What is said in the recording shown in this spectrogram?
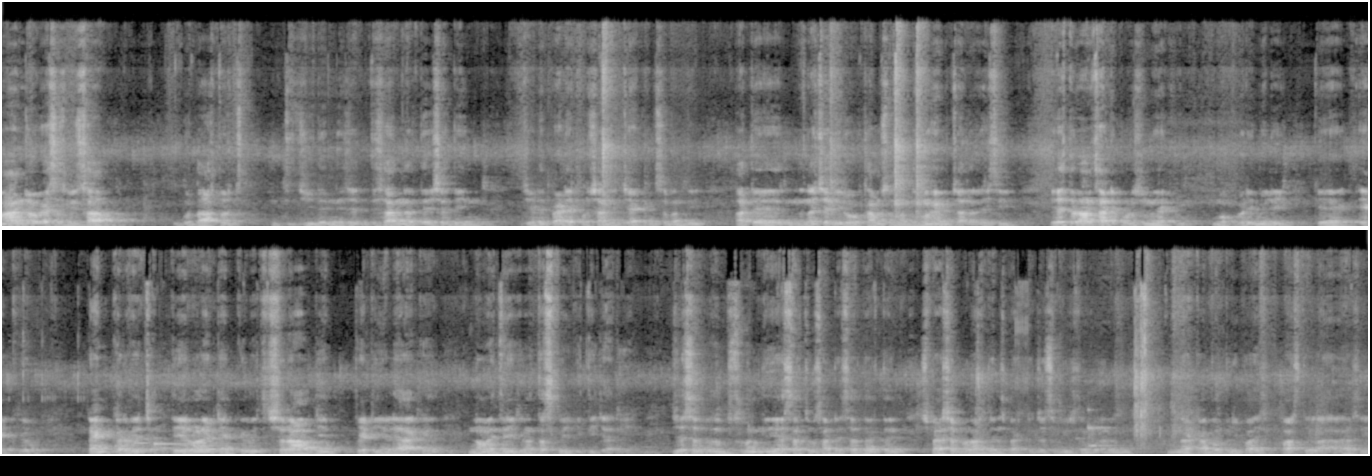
ਮਾਨਯੋਗ ਐਸਐਸਪੀ ਸਾਹਿਬ, ਗੁਰਦਾਸਪੁਰ ਜੀ ਦੇ ਨਿਜ- ਦਿਸ਼ਾ ਨਿਰਦੇਸ਼ ਅਧੀਨ ਜਿਹੜੇ ਭੈੜੇ ਪੁਰਸ਼ਾਂ ਦੀ ਚੈਕਿੰਗ ਸੰਬੰਧੀ ਅਤੇ ਨਸ਼ੇ ਦੀ ਰੋਕਥਾਮ ਸੰਬੰਧੀ ਮੁਹਿੰਮ ਚੱਲ ਰਹੀ ਸੀ। ਇਸ ਦੌਰਾਨ ਸਾਡੀ ਪੁਲਿਸ ਨੂੰ ਇੱਕ ਮੁਖਬਰੀ ਮਿਲੀ ਕਿ ਇੱਕ ਟੈਂਕਰ ਵਿੱਚ, ਤੇਲ ਵਾਲੇ ਟੈਂਕਰ ਵਿੱਚ ਸ਼ਰਾਬ ਦੀਆਂ ਪੇਟੀਆਂ ਲਿਆ ਕੇ ਨਵੇਂ ਤਰੀਕ ਨਾਲ ਤਸਕਰੀ ਕੀਤੀ ਜਾ ਰਹੀ ਹੈ। ਜਿਸ ਸੰਬੰਧੀ ਐਸਐਚਓ ਸਾਡੇ ਸਦਰ ਤੇ ਸਪੈਸ਼ਲ ਬ੍ਰਾਂਚ ਦੇ ਇੰਸਪੈਕਟਰ ਜਸਵੀਰ ਸਿੰਘ ਹੋਰਾਂ ਨੇ ਨਾਕਾਬੰਦੀ ਪਾਸ ਪਾਸ ਤੇ ਲਾਇਆ ਹੋਇਆ ਸੀ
